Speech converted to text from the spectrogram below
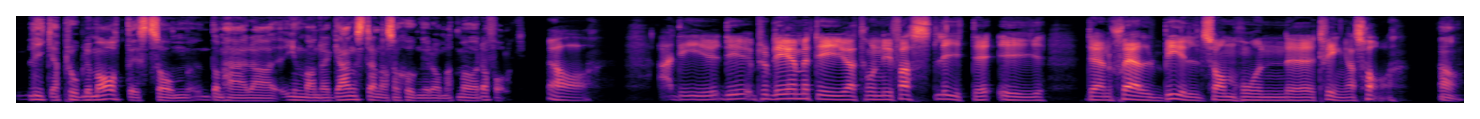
lika problematiskt som de här uh, invandrargangstrarna som sjunger om att mörda folk. Ja, det är ju, det, problemet är ju att hon är fast lite i den självbild som hon eh, tvingas ha. Ja.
